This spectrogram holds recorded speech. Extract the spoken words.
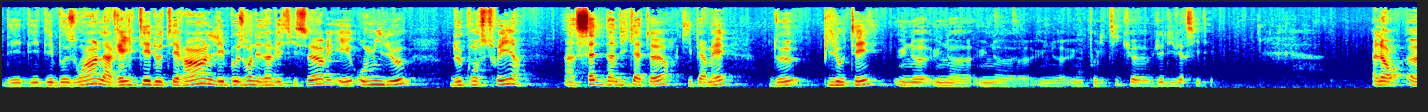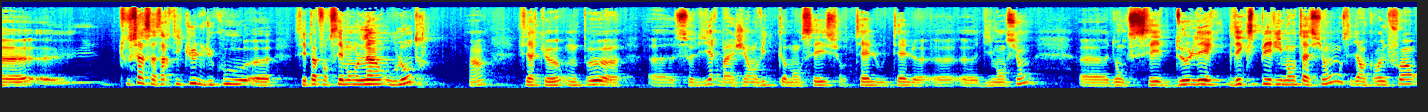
des, besoins, la réalité de terrain, les besoins des investisseurs, et au milieu, de construire un set d'indicateurs qui permet de piloter une, une politique euh, biodiversité. Alors, euh, tout ça, ça s'articule, du coup, euh, c'est pas forcément l'un ou l'autre. Hein. C'est-à-dire qu'on peut euh, se dire, bah, j'ai envie de commencer sur telle ou telle dimension. donc, c'est de l'expérimentation. C'est-à-dire, encore une fois,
